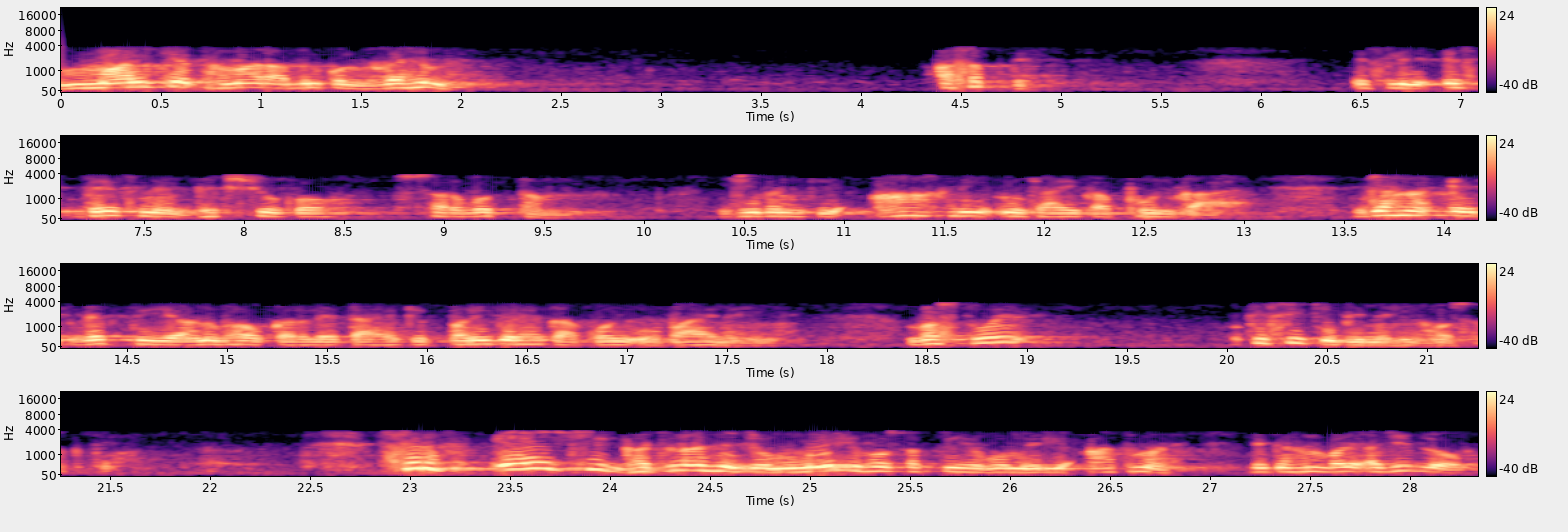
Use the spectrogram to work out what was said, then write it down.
मालकियत हमारा बिल्कुल वहम है। असत्य है। इसलिए इस देश ने भिक्षु को सर्वोत्तम जीवन की आखिरी ऊंचाई का फूल कहा है। जहाँ एक व्यक्ति यह अनुभव कर लेता है कि परिग्रह का कोई उपाय नहीं है। वस्तुएँ किसी की भी नहीं हो सकती। सिर्फ़ एक ही घटना है जो मेरी हो सकती है, वो मेरी आत्मा है। लेकिन हम बड़े अजीब लोग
